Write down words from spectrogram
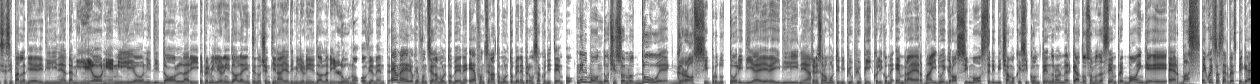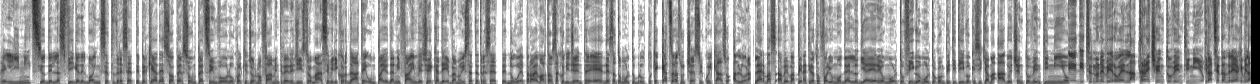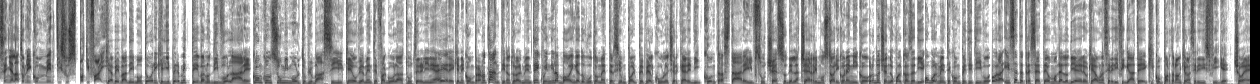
se si parla di aerei di linea da milioni e milioni di dollari. E per milioni di dollari intendo centinaia di milioni di dollari, l'uno ovviamente. È un aereo che funziona molto bene e ha funzionato molto bene per un sacco di tempo. Nel mondo ci sono due grossi produttori di aerei di linea. Ce ne sono molti di più più piccoli come Embraer, ma i due grossi mostri diciamo che si contendono il mercato sono da sempre Boeing e Airbus. E questo serve a spiegare l'inizio della sfiga del Boeing 737 perché adesso ha perso un pezzo in volo qualche giorno fa mentre registro, ma se vi ricordate un paio d'anni fa invece cadevano i 737, due, però è morta un sacco di gente ed è stato molto brutto. Che cazzo era successo in quel caso? Allora, l'Airbus aveva appena tirato fuori un modello di aereo molto figo e molto competitivo che si chiama A220 Neo. Edith, non è vero, è l'A320 Neo. Grazie ad Andrea che me l'ha segnalato nei commenti su Spotify. Che aveva dei motori che gli permettevano di volare con consumi molto più bassi, il che ovviamente fa gola a tutte le linee aeree che ne comprano tanti naturalmente e quindi la Boeing ha dovuto mettersi un po' il pepe al culo e cercare di contrastare il successo dell'acerrimo storico nemico producendo qualcosa di ugualmente competitivo. Ora, il 737 è un modello di aereo che ha una serie di figate che comportano anche una serie di sfighe, cioè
